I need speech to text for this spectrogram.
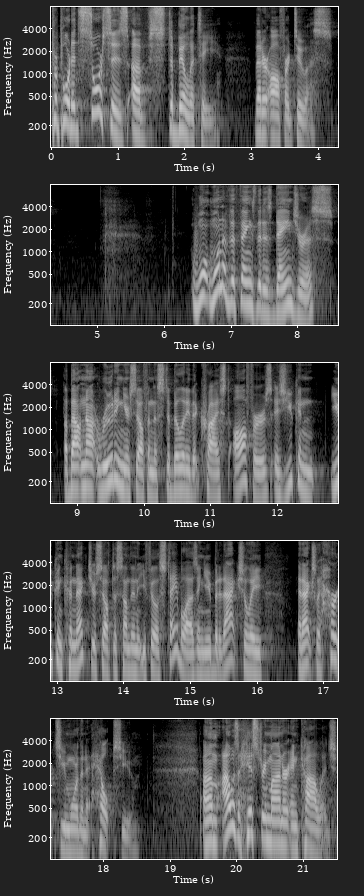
purported sources of stability that are offered to us. One of the things that is dangerous about not rooting yourself in the stability that Christ offers is you can, you can connect yourself to something that you feel is stabilizing you, but it actually, it actually hurts you more than it helps you. Um, I was a history minor in college.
